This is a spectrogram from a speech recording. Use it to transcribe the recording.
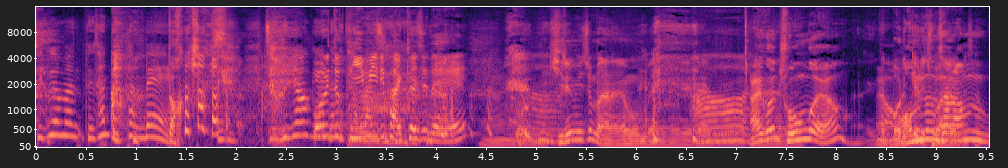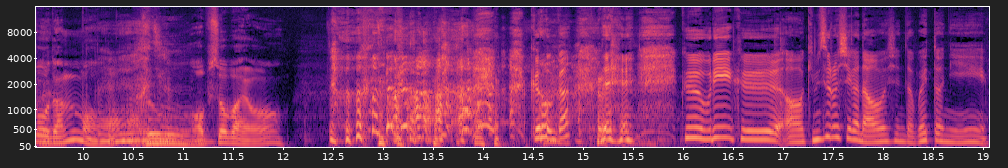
지금은 되게 산뜻한데 저녁에 오늘도 비밀이 밝혀지네. 기름이 좀 많아요 몸에. 아. 아니 그건 좋은 거예요. 그러니까 머릿결이 없는 좋아요, 사람보다는 뭐 네. 아유, 없어봐요. 그런가? 네. 그 우리 그 어, 김수로 씨가 나오신다고 했더니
